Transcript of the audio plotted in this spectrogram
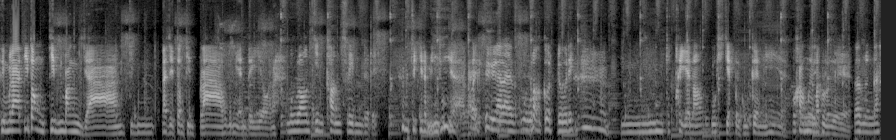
ถึงเวลาที่ต้องกินบางอย่างกินน่าจะต้องกินปลาพวกมีอันเดียวนะมึงลองกินทอนซินดูดิ มันจะกินอะไรเนี่ยอะไรมันคืออะไรมึงลองกดดูดิอืมทุกทีอะน้องกูขี้เกียจเปิดกูเกิลนี่กูข้างมือมากเลยแป๊บนึงนะ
